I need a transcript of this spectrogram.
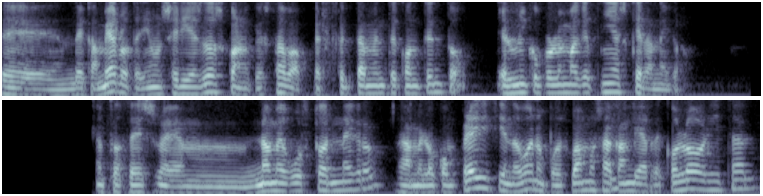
de cambiarlo. Tenía un Series 2 con el que estaba perfectamente contento. El único problema que tenía es que era negro. Entonces em, no me gustó el negro. O sea, me lo compré diciendo, bueno, pues vamos a cambiar de color y tal.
